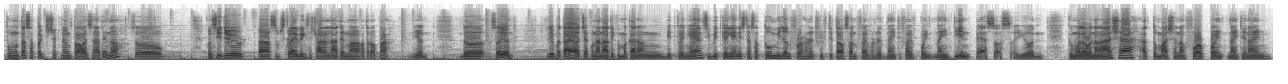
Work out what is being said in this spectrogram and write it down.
pumunta sa pag-check ng tokens natin, no? So, consider uh, subscribing sa channel natin, mga katropa. Yun. Do, so, yun. Lipat tayo. Check muna natin kung magkano ang Bitcoin ngayon. Si Bitcoin ngayon is nasa 2,450,595.19 pesos. Ayun. Gumalaw na nga siya at tumaas siya ng 4.99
